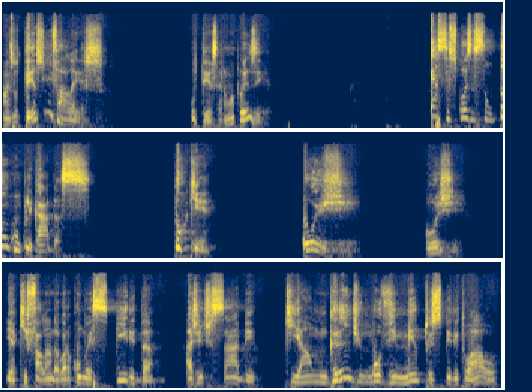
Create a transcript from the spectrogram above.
Mas o texto não fala isso. O texto era uma poesia. Essas coisas são tão complicadas. Por quê? Hoje, hoje, e aqui falando agora como espírita, a gente sabe que há um grande movimento espiritual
